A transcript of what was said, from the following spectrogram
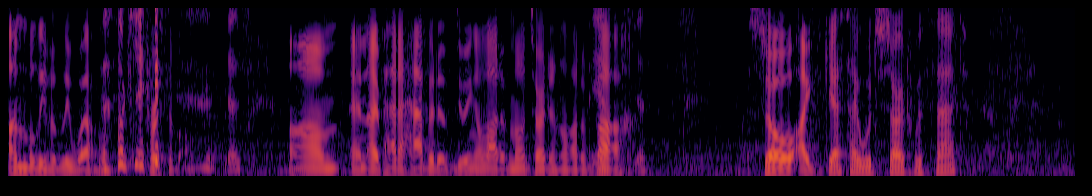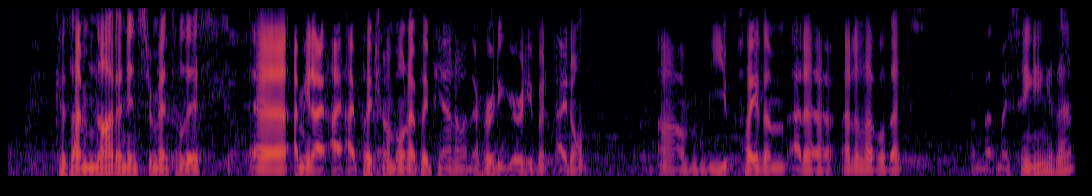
unbelievably well, Okay. first of all. Yes. Um, and I've had a habit of doing a lot of Mozart and a lot of Yes. Bach. Yes. So I guess I would start with that. Because I'm not an instrumentalist. Uh, I mean, I, I, I play trombone, I play piano, and the hurdy-gurdy, but I don't um, you play them at a at a level that's that my singing is at.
